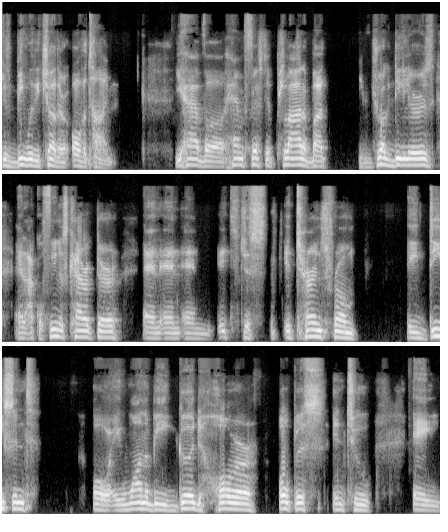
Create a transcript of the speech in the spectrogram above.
just being with each other all the time. You have a ham-fisted plot about drug dealers and Awkwafina's character, and and and it's just it turns from a decent or a wannabe good horror opus into a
